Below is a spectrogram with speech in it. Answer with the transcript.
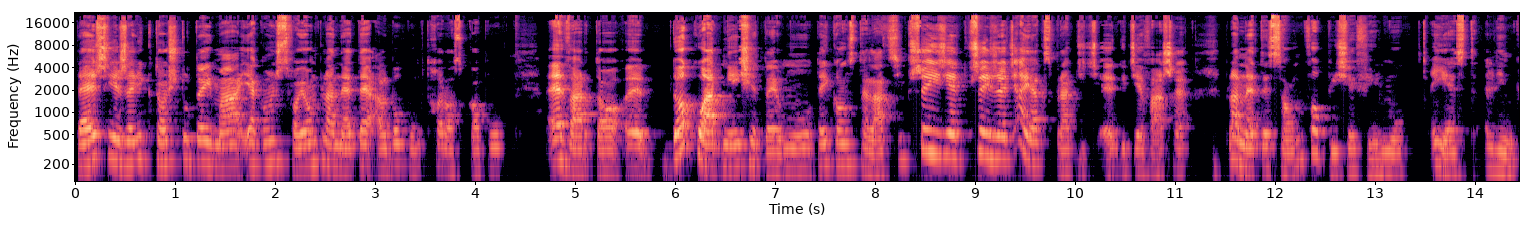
Też jeżeli ktoś tutaj ma jakąś swoją planetę albo punkt horoskopu E, warto e, dokładniej się temu, tej konstelacji przyjrzeć, przyjrzeć, a jak sprawdzić, e, gdzie Wasze planety są, w opisie filmu jest link.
